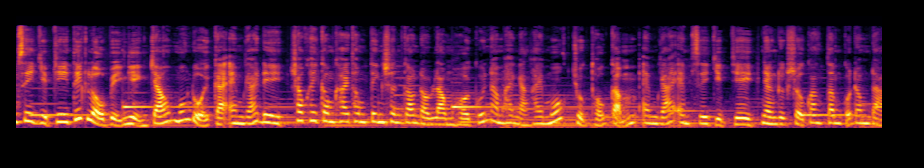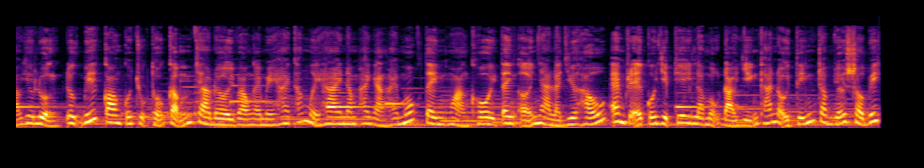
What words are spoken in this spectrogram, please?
MC Diệp Chi tiết lộ bị nghiện cháu muốn đuổi cả em gái đi. Sau khi công khai thông tin sinh con đầu lòng hồi cuối năm 2021, chuột thổ cẩm, em gái MC Diệp Chi nhận được sự quan tâm của đông đảo dư luận. Được biết con của chuột thổ cẩm chào đời vào ngày 12 tháng 12 năm 2021 tên Hoàng Khôi, tên ở nhà là Dưa Hấu. Em rể của Diệp Chi là một đạo diễn khá nổi tiếng trong giới showbiz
